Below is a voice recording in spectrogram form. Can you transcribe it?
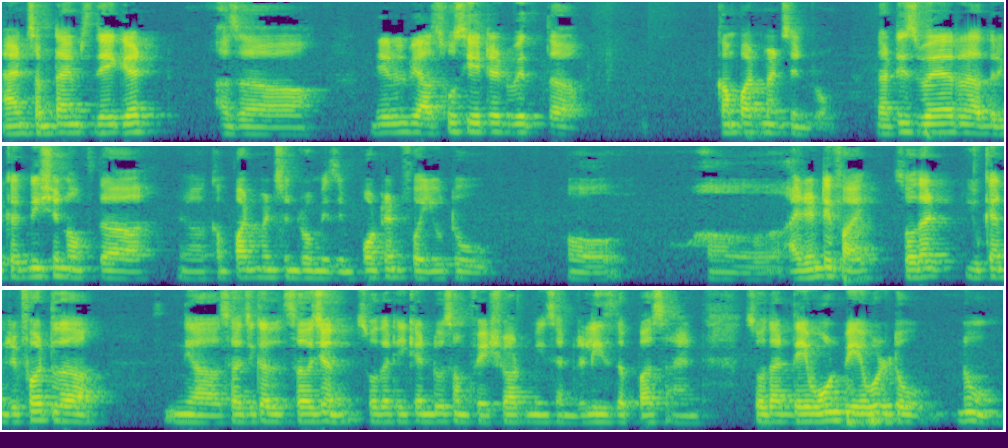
And sometimes they get as a they will be associated with uh, compartment syndrome. That is where uh, the recognition of the uh, compartment syndrome is important for you to uh, uh, identify so that you can refer to the uh, surgical surgeon so that he can do some fasciotomies and release the pus and so that they won't be able to you know,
